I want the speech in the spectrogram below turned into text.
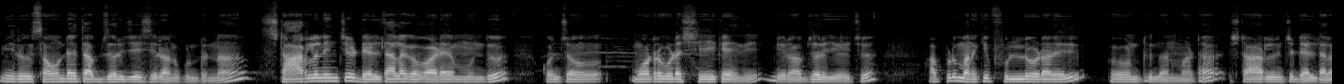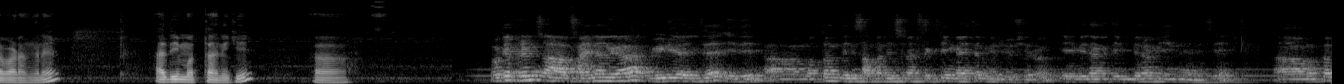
మీరు సౌండ్ అయితే అబ్జర్వ్ చేసారు అనుకుంటున్నా. స్టార్ల నుంచి డెల్టాలుగా వాడే ముందు కొంచెం మోటార్ కూడా షేక్ అయింది. మీరు అబ్జర్వ్ చేయొచ్చు. అప్పుడు మనకి ఫుల్ లోడ్ అనేది ఉంటుంది అనమాట స్టార్ల నుంచి డెల్టాలు వాడంగానే అది మొత్తానికి ఓకే ఫ్రెండ్స్ ఫైనల్గా వీడియో అయితే ఇది. మొత్తం దీనికి సంబంధించిన ఫిట్టింగ్ అయితే మీరు చూసారు ఏ విధంగా దింపినాం ఏంది అనేసి. మొత్తం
